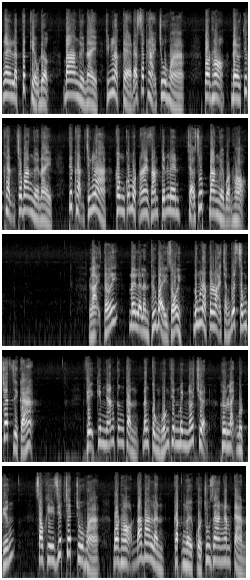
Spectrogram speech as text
Ngay lập tức hiểu được Ba người này chính là kẻ đã sát hại chu hỏa Bọn họ đều tiếc hận cho ba người này. Tiếc hận chính là không có một ai dám tiến lên trợ giúp ba người bọn họ. Lại tới, Đây là lần thứ bảy rồi, Đúng là cái loại chẳng biết sống chết gì cả. Vị kim nhãn cưng thần đang cùng huống thiên minh nói chuyện, Hư lạnh một tiếng. Sau khi giết chết chu hỏa Bọn họ đã ba lần gặp người của chu gia ngăn cản.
